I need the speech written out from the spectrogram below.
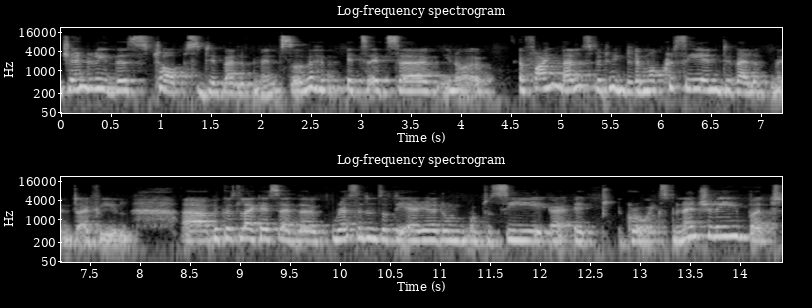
generally, this stops development. So, it's, it's a, you know, a fine balance between democracy and development, I feel. Uh, because, like I said, the residents of the area don't want to see uh, it grow exponentially, but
